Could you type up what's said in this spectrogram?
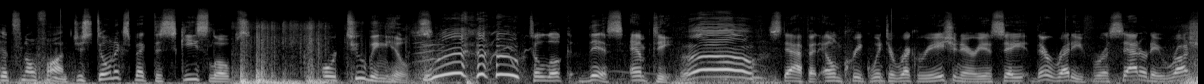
it's no fun. Just don't expect the ski slopes or tubing hills to look this empty. Oh! Staff at Elm Creek Winter Recreation Area say they're ready for a Saturday rush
